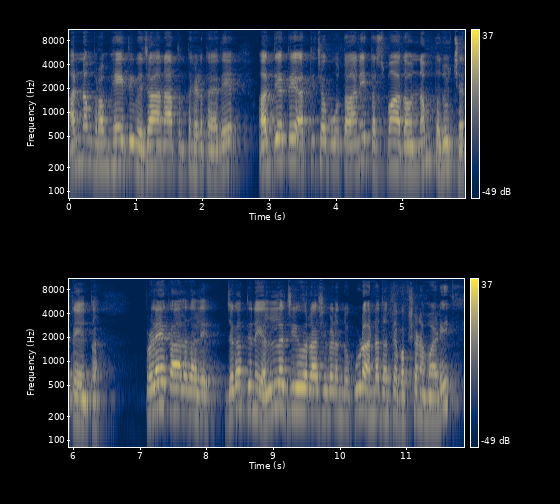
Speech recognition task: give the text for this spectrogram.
ಅನ್ನಂ ಬ್ರಹ್ಮೇತಿ ವ್ಯಜಾನಾಥ್ ಅಂತ ಹೇಳ್ತಾ ಇದೆ. ಅದ್ಯತೆ ಅತಿಚಭೂತಾನಿ ತಸ್ಮಾದನ್ನಂ ತದುಚ್ಛತೆ ಅಂತ. ಪ್ರಳಯ ಕಾಲದಲ್ಲಿ ಜಗತ್ತಿನ ಎಲ್ಲ ಜೀವರಾಶಿಗಳನ್ನು ಕೂಡ ಅನ್ನದಂತೆ ಭಕ್ಷಣ ಮಾಡಿ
